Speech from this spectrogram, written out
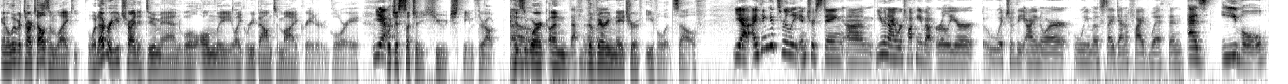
And Iluvatar tells him like, whatever you try to do, man, will only like rebound to my greater glory. Yeah. which is such a huge theme throughout his Oh, work and the very nature of evil itself. Yeah i think it's really interesting um, you and i were talking about earlier which of the ainur we most identified with and as evil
